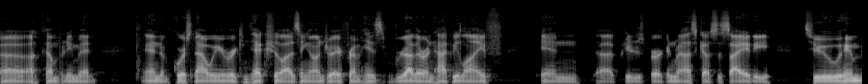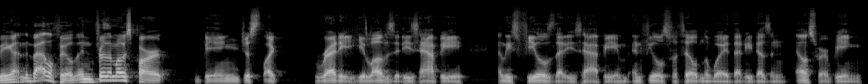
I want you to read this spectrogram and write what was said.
uh, accompaniment, and of course, now we are contextualizing Andre from his rather unhappy life in uh, Petersburg and Moscow society to him being out in the battlefield, and for the most part, being just like ready. He loves it. He's happy. At least feels that he's happy and feels fulfilled in the way that he doesn't elsewhere. Being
